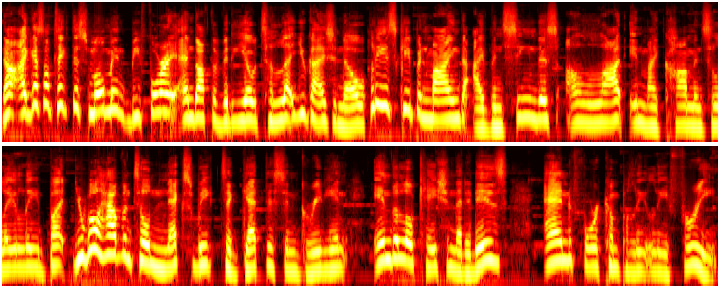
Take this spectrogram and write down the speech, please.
Now, I guess I'll take this moment before I end off the video to let you guys know, please keep in mind, I've been seeing this a lot in my comments lately, but you will have until next week to get this ingredient in the location that it is and for completely free.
